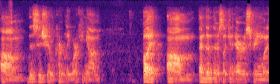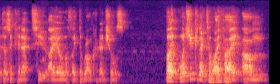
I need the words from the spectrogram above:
Um, this issue I'm currently working on, but um, and then there's like an error screen when it doesn't connect to I/O with like the wrong credentials. But once you connect to Wi-Fi, um,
